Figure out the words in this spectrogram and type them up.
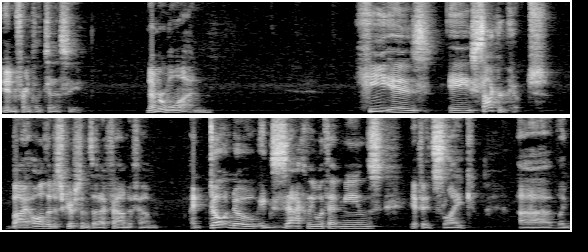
in Franklin, Tennessee. Number one, he is a soccer coach by all the descriptions that I found of him. I don't know exactly what that means. If it's like, uh, like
